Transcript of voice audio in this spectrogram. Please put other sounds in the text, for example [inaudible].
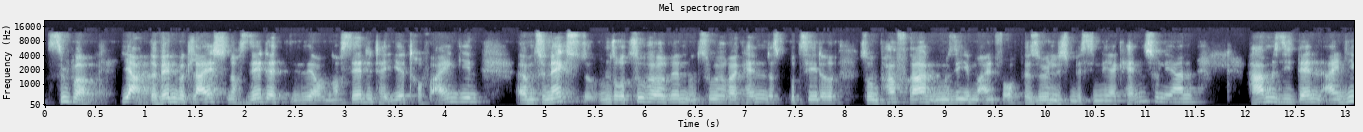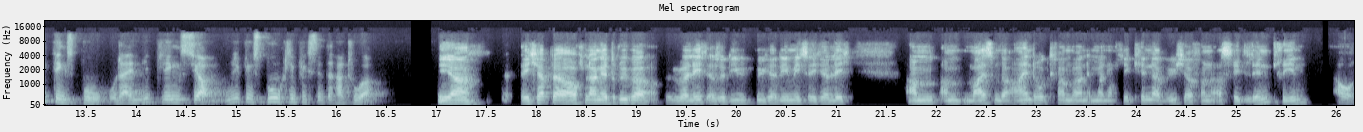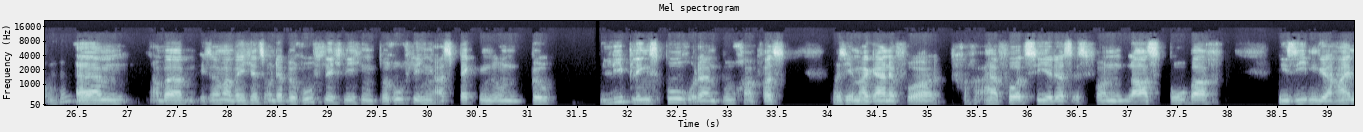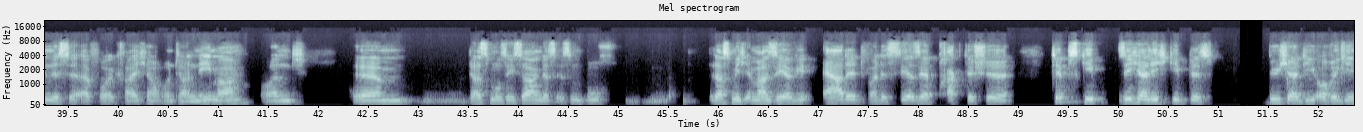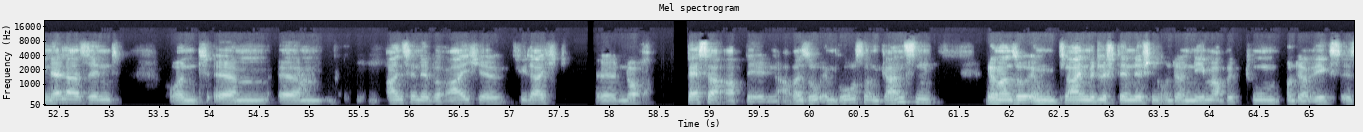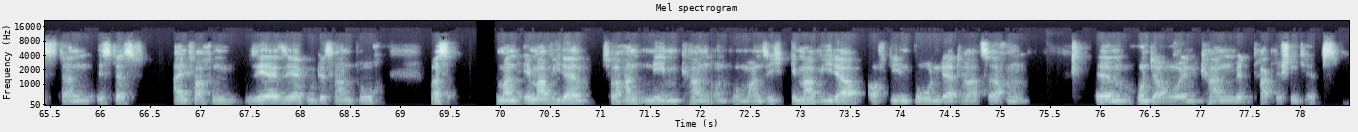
Super. Ja, da werden wir gleich noch sehr, noch sehr detailliert drauf eingehen. Ähm, zunächst, unsere Zuhörerinnen und Zuhörer kennen das Prozedere. So ein paar Fragen, um Sie eben einfach auch persönlich ein bisschen näher kennenzulernen. Haben Sie denn ein Lieblingsbuch oder ein Lieblings, ja, Lieblingsbuch, Lieblingsliteratur? Ja, ich habe da auch lange drüber überlegt. Also die Bücher, die mich sicherlich am, am meisten beeindruckt haben, waren immer noch die Kinderbücher von Astrid Lindgren. Oh, mhm. ähm, aber ich sage mal, wenn ich jetzt unter beruflichen, beruflichen Aspekten so ein Be Lieblingsbuch oder ein Buch habe, was, was ich immer gerne vor, hervorziehe, das ist von Lars Bobach, die sieben Geheimnisse erfolgreicher Unternehmer. Und ähm, das muss ich sagen, das ist ein Buch, das mich immer sehr erdet, weil es sehr, sehr praktische Tipps gibt. Sicherlich gibt es Bücher, die origineller sind und ähm, ähm, einzelne Bereiche vielleicht äh, noch besser abbilden. Aber so im Großen und Ganzen, wenn man so im kleinen mittelständischen Unternehmerbetum unterwegs ist, dann ist das einfach ein sehr, sehr gutes Handbuch, was man immer wieder zur Hand nehmen kann und wo man sich immer wieder auf den Boden der Tatsachen ähm, runterholen kann mit praktischen Tipps.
